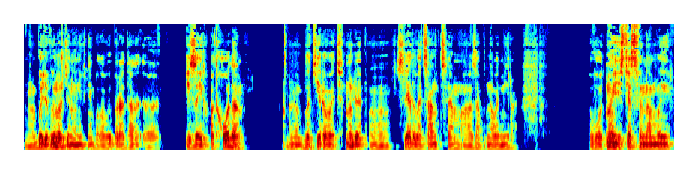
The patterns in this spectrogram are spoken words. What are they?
были вынуждены, у них не было выбора, да, э, из-за их подхода э, блокировать, ну или э, следовать санкциям западного мира. Вот. Ну и, естественно, мы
